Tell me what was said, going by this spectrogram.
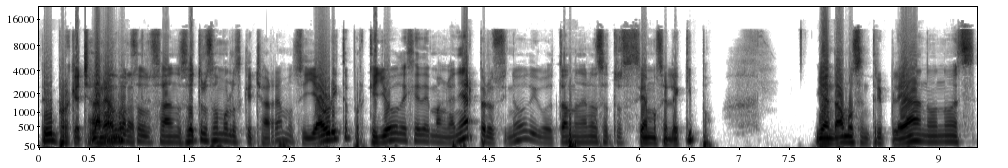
Digo, porque charreamos, o sea, nosotros somos los que charreamos. Y ya ahorita porque yo dejé de manganear, pero si no, digo, de todas maneras nosotros hacíamos el equipo. Y andamos en triple A, ¿no? No es...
